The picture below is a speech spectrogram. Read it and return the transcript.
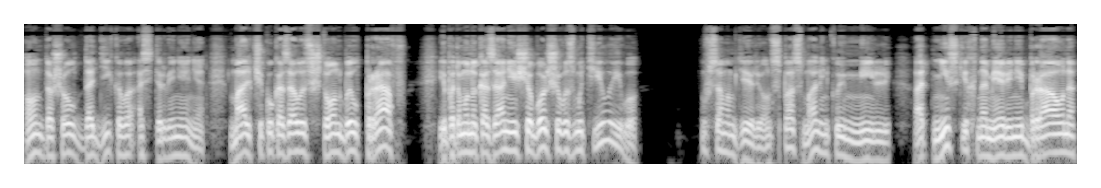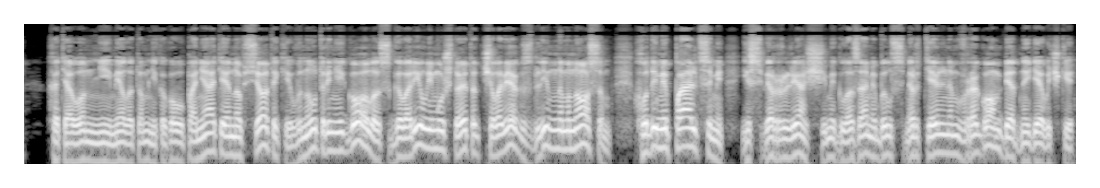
Он дошел до дикого остервенения. Мальчику казалось, что он был прав, и потому наказание еще больше возмутило его. В самом деле он спас маленькую Милли от низких намерений Брауна, хотя он не имел о том никакого понятия, но все-таки внутренний голос говорил ему, что этот человек с длинным носом, худыми пальцами и сверлящими глазами был смертельным врагом бедной девочки.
